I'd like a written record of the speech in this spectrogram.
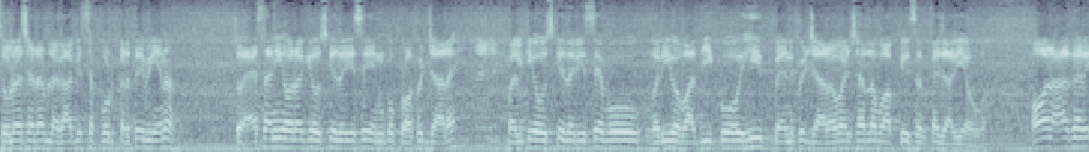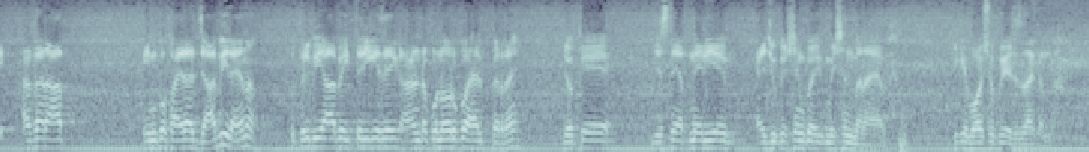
सोलर सेटअप लगा के सपोर्ट करते भी हैं ना तो ऐसा नहीं हो रहा कि उसके ज़रिए से इनको प्रॉफिट जा रहा है बल्कि उसके ज़रिए से वो गरीब आबादी को ही बेनिफिट जा रहा होगा इन वो आपके सदका जारिया होगा। और अगर अगर आप इनको फ़ायदा जा भी रहे हैं ना तो फिर भी आप एक तरीके से एक एंटरप्रेन्योर को हेल्प कर रहे हैं। जो कि जिसने अपने लिए एजुकेशन को एक मिशन बनाया है। ठीक है, बहुत शुक्रिया जजाकल्ला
